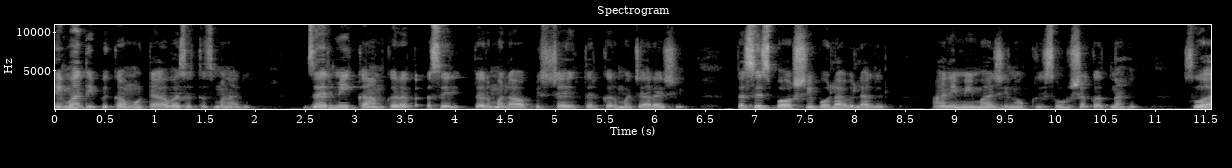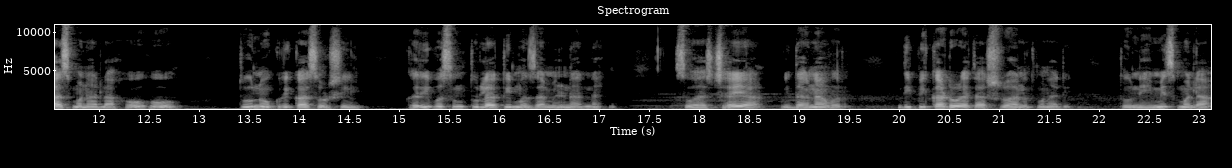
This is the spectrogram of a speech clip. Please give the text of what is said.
तेव्हा दीपिका मोठ्या आवाजातच म्हणाली जर मी काम करत असेल तर मला ऑफिसच्या इतर कर्मचाऱ्यांशी तसेच बॉसशी बोलावे लागेल आणि मी माझी नोकरी सोडू शकत नाही. सुहास म्हणाला हो हो तू नोकरी का सोडशील? घरी बसून तुला ती मजा मिळणार नाही. सुहासच्या या विधानावर दीपिका डोळ्यात अश्रू आणत म्हणाली तू नेहमीच मला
